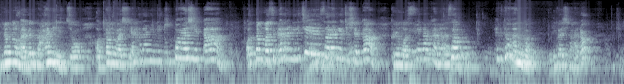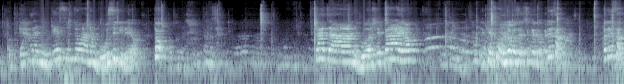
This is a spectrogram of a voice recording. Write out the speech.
이런 거 말고도 마음이 있죠. 어떤 것이 하나님이 기뻐하실까? 어떤 모습을 하나님이 제일 사랑해 주실까? 그런 것을 생각하면서 행동하는 것. 이것이 바로 어떻게 하나님께 순종하는 모습이래요. 또. 짜잔, 무엇일까요? 이렇게 손 올려보세요, 친구들. 왼손, 왼손.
